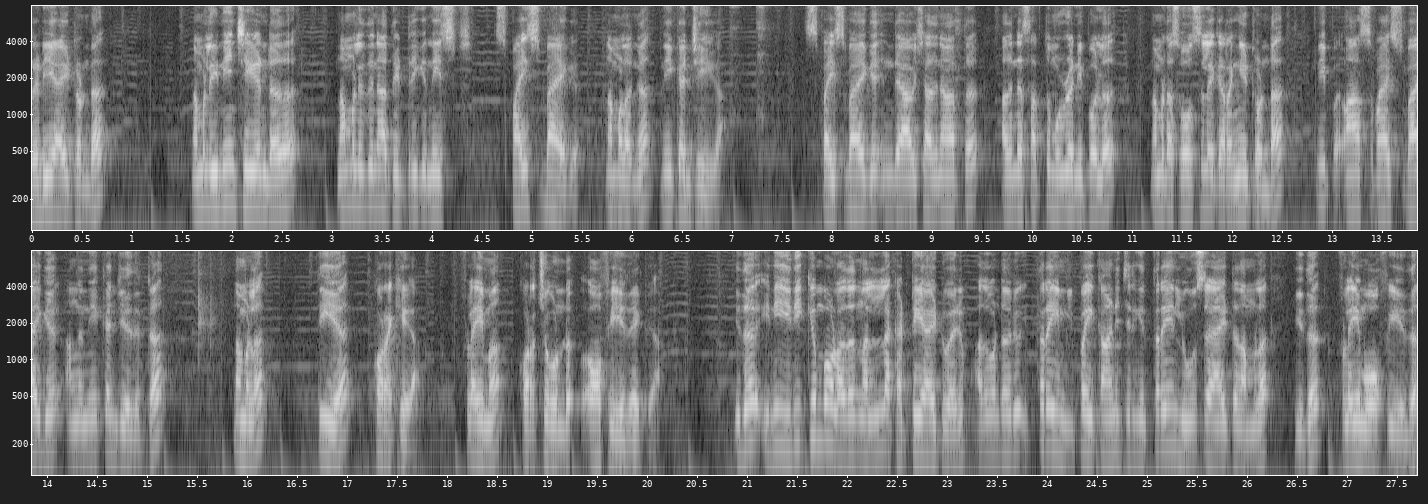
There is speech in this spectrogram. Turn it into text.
റെഡി ആയിട്ടുണ്ട്. നമ്മൾ ഇനിയും ചെയ്യേണ്ടത് നമ്മൾ ഇതിനകത്ത് ഇട്ടിരിക്കുന്ന ഈ സ്പൈസ് ബാഗ് നമ്മളങ്ങ് നീക്കം ചെയ്യുക. സ്പൈസ് ബാഗിന്റെ ആവശ്യം അതിനകത്ത് അതിന്റെ സത്ത് മുഴുവൻ ഇപ്പോൾ നമ്മുടെ സോസിലേക്ക് ഇറങ്ങിയിട്ടുണ്ട്. ഇനി ആ സ്പൈസ് ബാഗ് അങ്ങ് നീക്കം ചെയ്തിട്ട് നമ്മൾ തീയ് കുറയ്ക്കുക. ഫ്ലെയിം കുറച്ചുകൊണ്ട് ഓഫ് ചെയ്തേക്കുക. ഇത് ഇനി ഇരിക്കുമ്പോൾ അത് നല്ല കട്ടിയായിട്ട് വരും. അതുകൊണ്ട് ഒരു ഇത്രയും ഇപ്പോൾ ഈ കാണിച്ചിരിക്കുന്ന ഇത്രയും ലൂസായിട്ട് നമ്മൾ ഇത് ഫ്ലെയിം ഓഫ് ചെയ്ത്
